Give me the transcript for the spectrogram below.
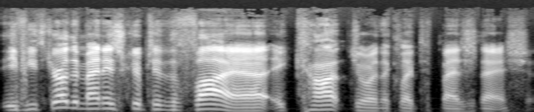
If you throw the manuscript in the fire, it can't join the collective imagination.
